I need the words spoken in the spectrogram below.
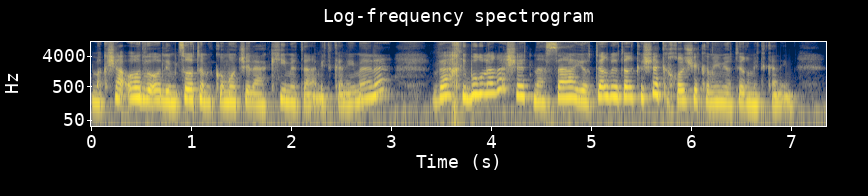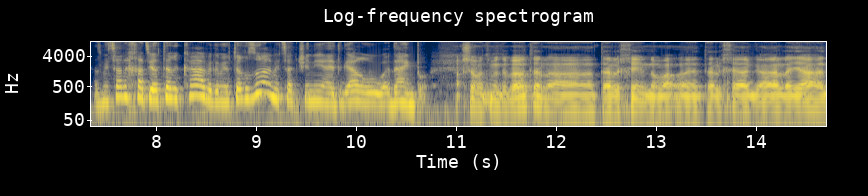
מקשה עוד ועוד למצוא את המקומות של להקים את המתקנים האלה. והחיבור לרשת נעשה יותר ויותר קשה ככל שקמים יותר מתקנים. אז מצד אחד זה יותר קל וגם יותר זול, מצד שני האתגר הוא עדיין פה. עכשיו, את מדברת על התהליכים, נאמר, תהליכי ההגעה ליעד.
